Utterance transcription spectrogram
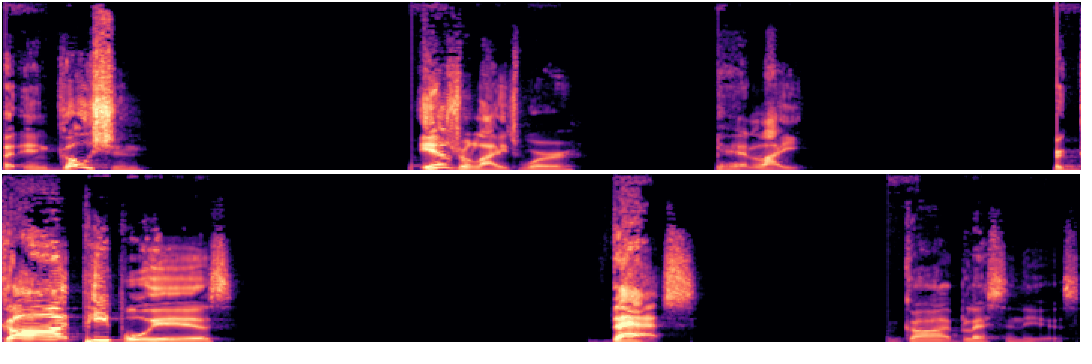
but in Goshen, Israelites were, they had light. Where God people is, that's God blessing is.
